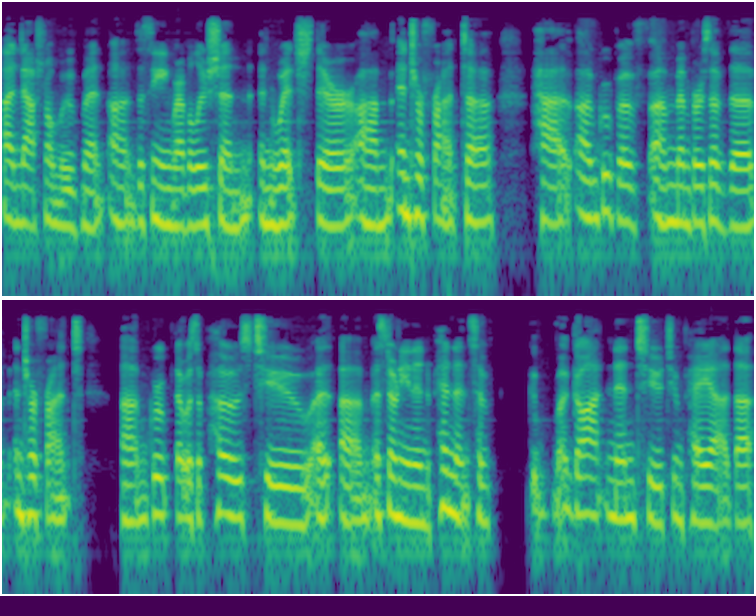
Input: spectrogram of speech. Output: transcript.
uh, national movement, uh, the Singing Revolution, in which their um, Interfront uh, had a group of um, members of the Interfront um, group that was opposed to uh, um, Estonian independence have gotten into Toompea, the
